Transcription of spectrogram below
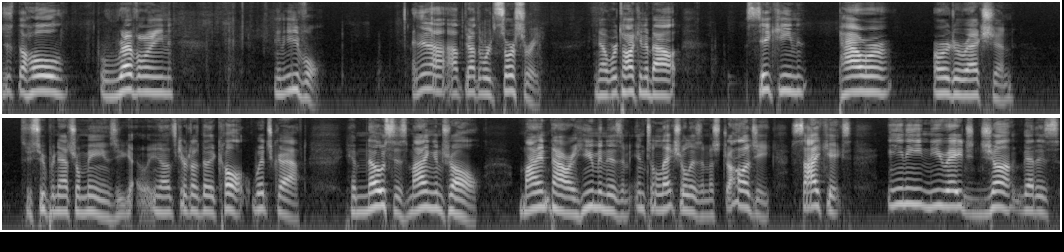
Just the whole reveling in evil. And then I'll, I'll throw out the word sorcery. You know, we're talking about seeking power or direction through supernatural means. You, you know, it's characterized by the occult, witchcraft, hypnosis, mind control, mind power, humanism, intellectualism, astrology, psychics, any new age junk that is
